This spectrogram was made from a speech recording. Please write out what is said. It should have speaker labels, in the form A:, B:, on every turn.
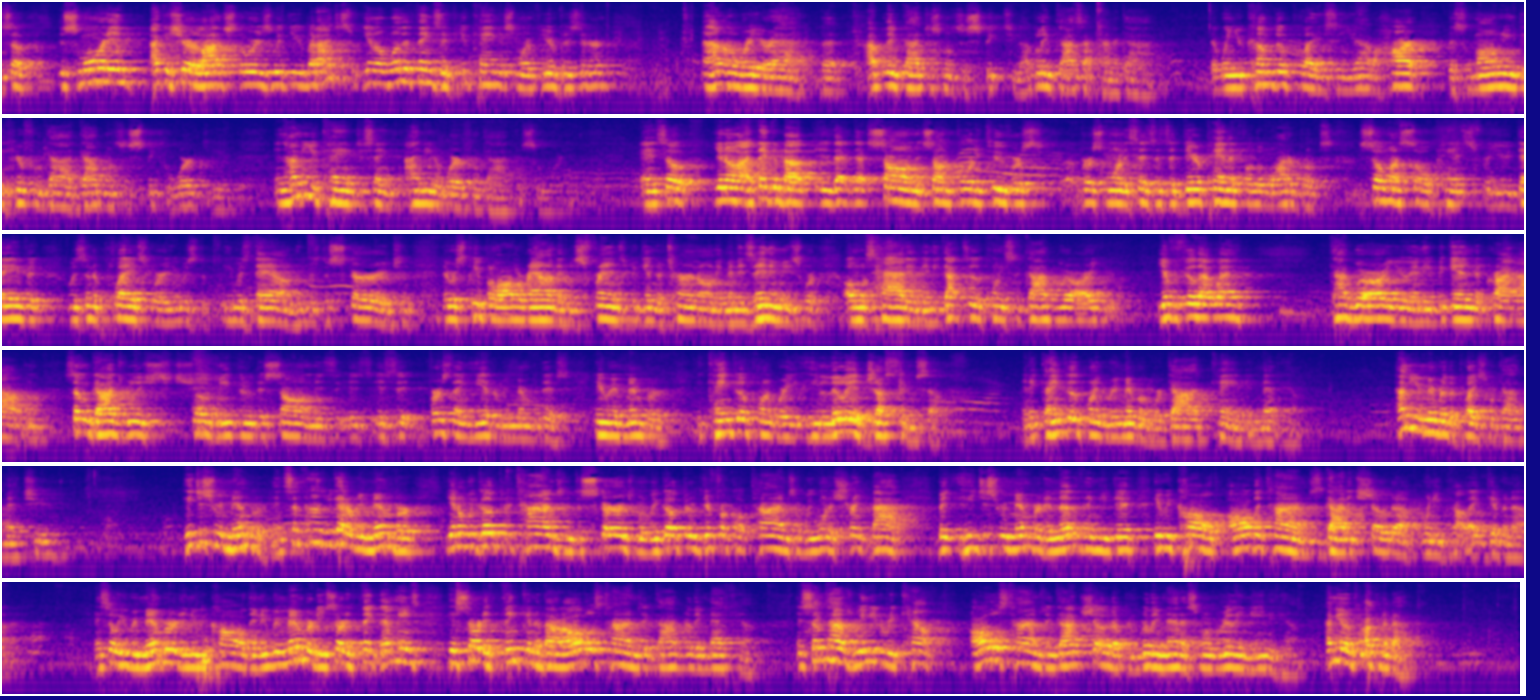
A: And so this morning, I could share a lot of stories with you, but I just, you know, one of the things, if you came this morning, if you're a visitor, I don't know where you're at, but I believe God just wants to speak to you. I believe God's that kind of God. That when you come to a place and you have a heart that's longing to hear from God, God wants to speak a word to you. And how many of you came just saying, I need a word from God this morning? And so, you know, I think about that, that psalm in Psalm 42, verse, verse 1. It says, It's a deer panteth for the water brooks. So my soul pants for you. David was in a place where he was, he was down. He was discouraged. And there was people all around him. His friends began to turn on him. And his enemies were almost had him. And he got to the point, he said, God, where are you? You ever feel that way? God, where are you? And he began to cry out. And something God's really showed me through this psalm is, is, is that first thing he had to remember this. He remembered. He came to a point where he, he literally adjusted himself. And he came to the point to remember where God came and met him. How many remember the place where God met you? He just remembered. And sometimes we got to remember, you know, we go through times of discouragement. We go through difficult times and we want to shrink back. But he just remembered. Another thing he did, he recalled all the times God had showed up when he like giving up. And so he remembered and he recalled and he remembered, he started thinking. That means he started thinking about all those times that God really met him. And sometimes we need to recount all those times when God showed up and really met us when we really needed him. How many know what I'm talking about?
